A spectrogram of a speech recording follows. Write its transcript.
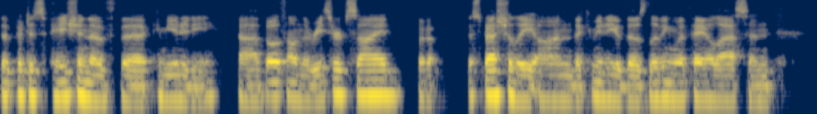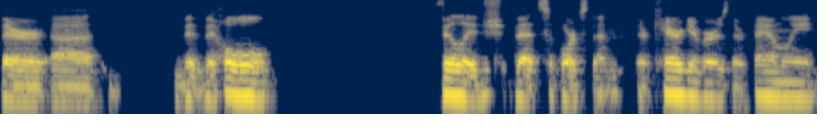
the participation of the community, uh, both on the research side, but especially on the community of those living with ALS and their uh, the the whole village that supports them, their caregivers, their family,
